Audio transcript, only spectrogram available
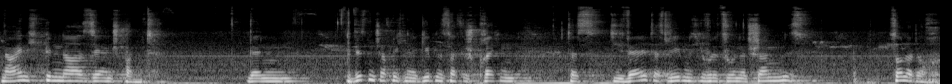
Nein, ich bin da sehr entspannt. Wenn die wissenschaftlichen Ergebnisse dafür sprechen, dass die Welt, das Leben durch Evolution entstanden ist, soll er doch.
